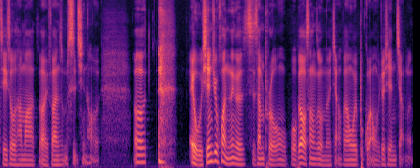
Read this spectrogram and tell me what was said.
这周他妈到底发生什么事情好了。呃。哎，我先去换那个十三 Pro，我不知道我上周有没有讲，反正我也不管，我就先讲了。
